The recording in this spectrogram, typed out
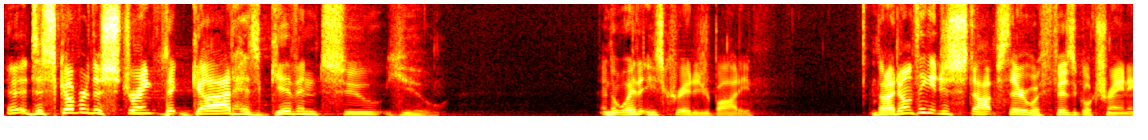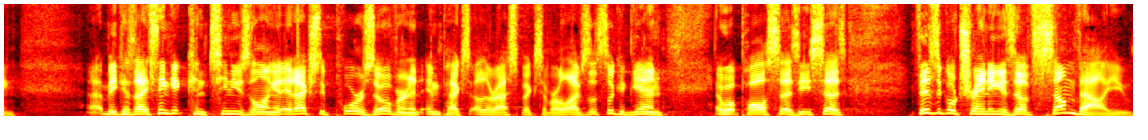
Uh, discover the strength that God has given to you and the way that He's created your body. But I don't think it just stops there with physical training. Uh, because I think it continues along. It actually pours over and it impacts other aspects of our lives. Let's look again at what Paul says. He says, Physical training is of some value,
